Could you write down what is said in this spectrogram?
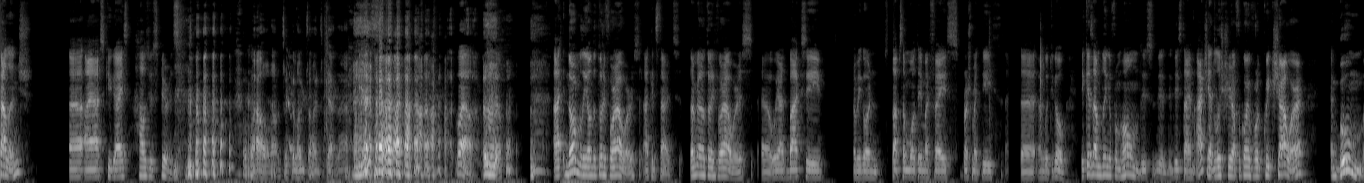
challenge uh, i ask you guys how's your spirits wow, that took a long time to get there. Yes. well you know, I, normally on the 24 hours i can start normally on the 24 hours uh, we're at baxi and we go and slap some water in my face brush my teeth and uh, i'm good to go because i'm doing it from home this this time i actually had the luxury of going for a quick shower and boom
